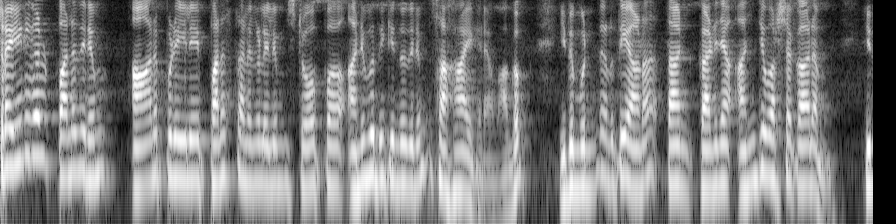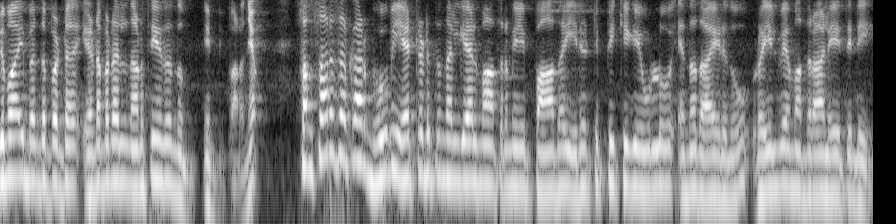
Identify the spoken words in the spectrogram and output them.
ട്രെയിനുകൾ പലതിനും ആലപ്പുഴയിലെ പല സ്ഥലങ്ങളിലും സ്റ്റോപ്പ് അനുവദിക്കുന്നതിനും സഹായകരമാകും. ഇത് മുൻനിർത്തിയാണ് താൻ കഴിഞ്ഞ അഞ്ച് വർഷക്കാലം ഇതുമായി ബന്ധപ്പെട്ട് ഇടപെടൽ നടത്തിയതെന്നും എം പി പറഞ്ഞു. സംസ്ഥാന സർക്കാർ ഭൂമി ഏറ്റെടുത്ത് നൽകിയാൽ മാത്രമേ പാത ഇരട്ടിപ്പിക്കുകയുള്ളൂ എന്നതായിരുന്നു റെയിൽവേ മന്ത്രാലയത്തിന്റെ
